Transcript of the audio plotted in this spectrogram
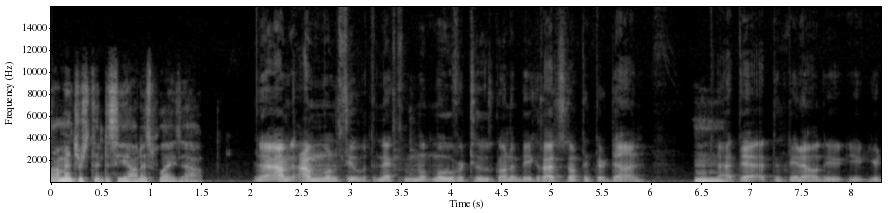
I'm interested to see how this plays out. Yeah, I'm I'm going to see what the next move or two is going to be because I just don't think they're done. I, thi- I think you know you, you you're,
